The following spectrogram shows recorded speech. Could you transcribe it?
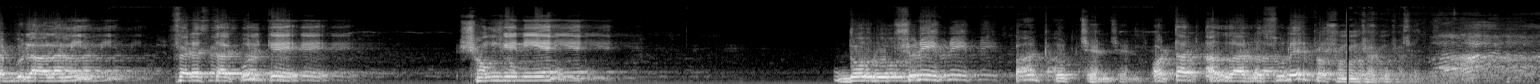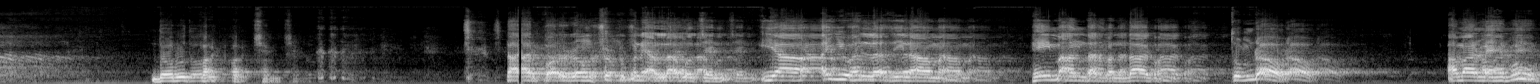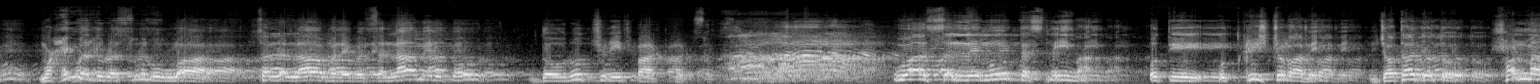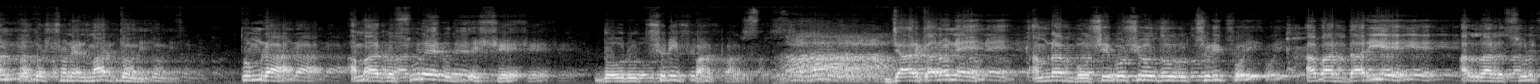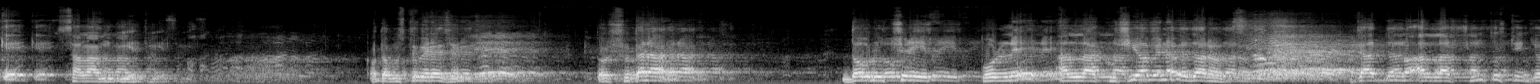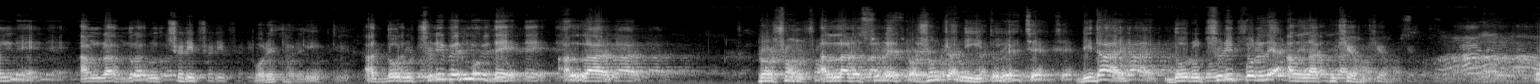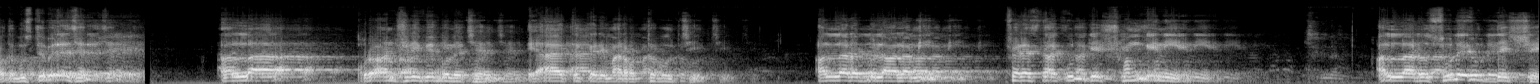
রব্বুল আলমী ফেরেস্তা কুলকে সঙ্গে নিয়ে দৌরুদ শরীফ পাঠ করছেন। অর্থাৎ আল্লাহ রসুলের প্রশংসা করছেন। দরুদ পাঠ করছেন। তারপরের অংশটুকুনে আল্লাহ বলছেন, ইয়া আইয়ুহাল্লাযীনা আমানু। হে ইমানদার বান্দাগণ, তোমরাও আমার মেহবুব মুহাম্মদুর রাসূলুল্লাহ সাল্লাল্লাহু আলাইহি ওয়াসাল্লামের উপর দরুদ শরীফ পাঠ করো। সুবহানাল্লাহ। ওয়া সাল্লিমু তাসলিমা। অতি উৎকৃষ্টভাবে যথাযথ সম্মান প্রদর্শনের মাধ্যমে তোমরা আমার রসুলের উদ্দেশ্যে দৌরুদ শরীফ পাঠ যার কারণে আমরা বসে বসেও দৌরুদ শরীফ পড়ি, আবার দাঁড়িয়ে আল্লাহ রসুলকে সালাম দিয়ে থাকি। কথা বুঝতে পেরেছেন? তো সুতরাং দৌরুদ শরীফ পড়লে আল্লাহ খুশি হবে না বেজার হবে? যার জন্য আল্লাহ সন্তুষ্টির জন্য আমরা দৌরুদ শরীফ পড়ে থাকি। আর দৌরুদ শরীফের মধ্যে আল্লাহর আল্লাহ রসুলের প্রশংসা নিহিত রয়েছে। বিদায় শরীফ পড়লে আল্লাহ খুশি হন। বুঝতে পেরেছেন? আল্লাহ কোরআন শরীফে বলেছেন আয়াতে অর্থ বলছি, আল্লাহ রাব্বুল আলামিন ফেরেশতা কুলকে সঙ্গে নিয়ে আল্লাহ রসুলের উদ্দেশ্যে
